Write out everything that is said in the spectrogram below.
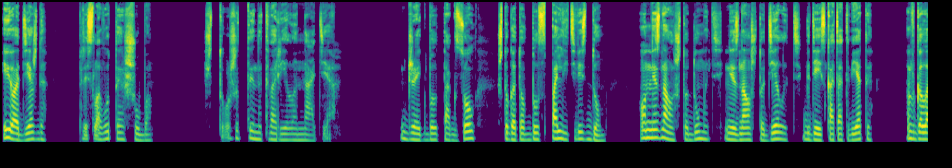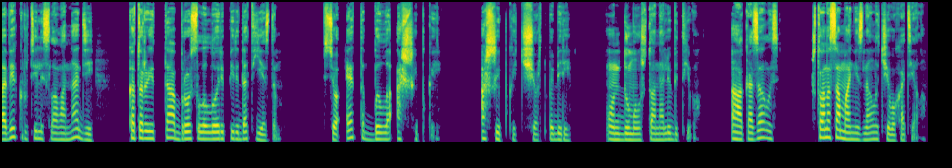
ее одежда, пресловутая шуба. Что же ты натворила, Надя? Джейк был так зол, что готов был спалить весь дом. Он не знал, что думать, не знал, что делать, где искать ответы. В голове крутили слова Нади, которые та бросила Лори перед отъездом. Все это было ошибкой. Ошибкой, черт побери. Он думал, что она любит его, а оказалось, что она сама не знала, чего хотела.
